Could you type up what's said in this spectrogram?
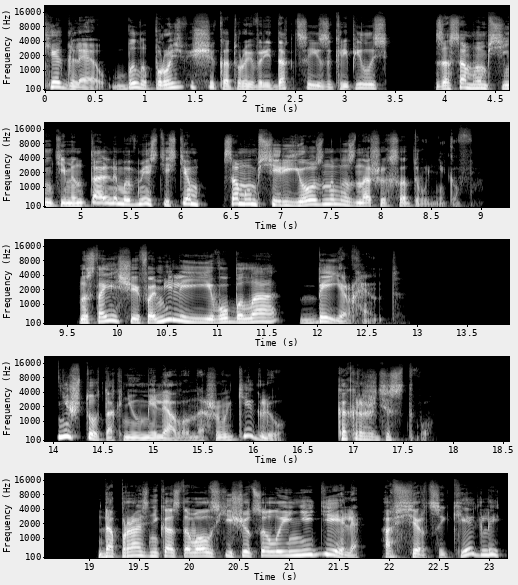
Кегля было прозвище, которое в редакции закрепилось за самым сентиментальным и вместе с тем самым серьезным из наших сотрудников. Настоящая фамилия его была Бейерхенд. Ничто так не умиляло нашего Кеглю, как Рождество. До праздника оставалась еще целая неделя, а в сердце Кегли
